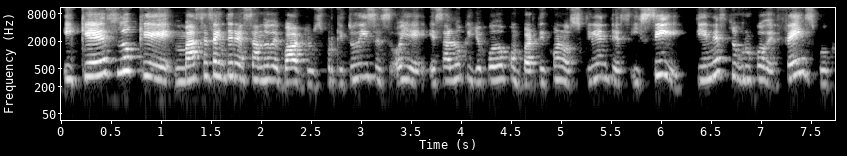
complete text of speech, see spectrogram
¿Y qué es lo que más te está interesando de Bot Groups? Porque tú dices, oye, es algo que yo puedo compartir con los clientes. Y sí, tienes tu grupo de Facebook,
